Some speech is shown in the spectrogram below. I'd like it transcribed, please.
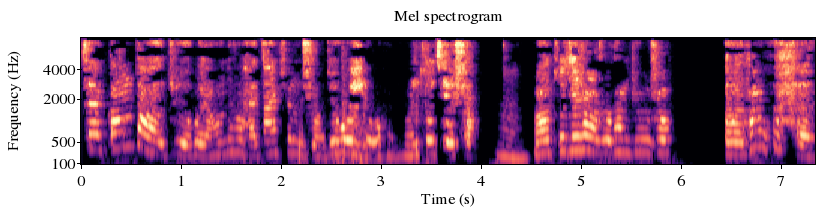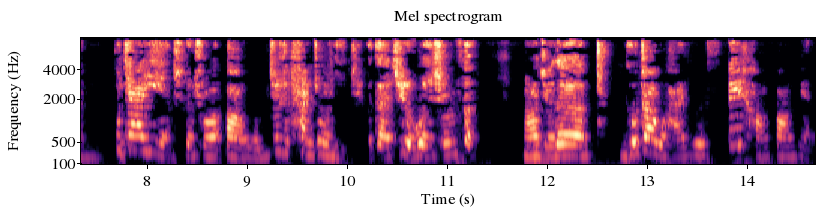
在刚到居委会，然后那时候还单身的时候，就会有很多人做介绍。嗯，然后做介绍的时候，他们就是说，呃，他们会很不加以掩饰的说，啊，我们就是看中你这个在居委会的身份，然后觉得以后照顾孩子非常方便。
